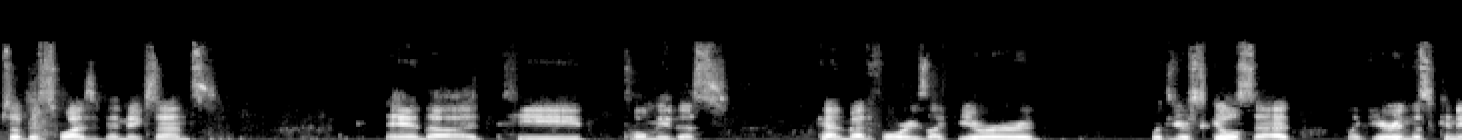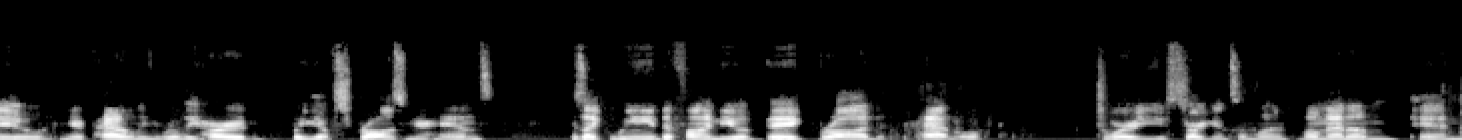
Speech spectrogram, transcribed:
so business wise, if it didn't sense. And uh, he told me this kind of metaphor. He's like, "You're with your skill set, like you're in this canoe and you're paddling really hard, but you have straws in your hands." He's like, "We need to find you a big, broad paddle to where you start getting some momentum and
